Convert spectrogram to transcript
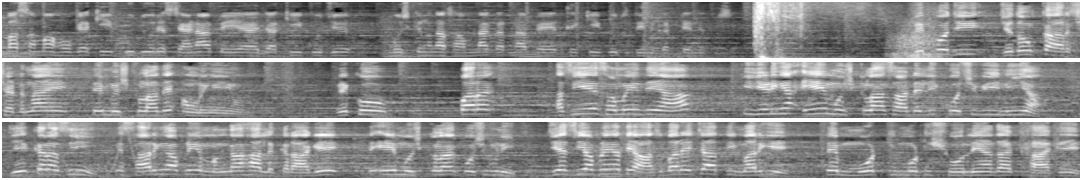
ਲੰਬਾ ਸਮਾਂ ਹੋ ਗਿਆ, ਕੀ ਕੁਝ ਉਰੇ ਸਹਿਣਾ ਪਿਆ ਜਾਂ ਕੀ ਕੁਝ ਮੁਸ਼ਕਿਲਾਂ ਦਾ ਸਾਹਮਣਾ ਕਰਨਾ ਪਿਆ, ਇੱਥੇ ਕੀ ਕੁਝ ਦਿਨ ਕੱਟੇ ਨੇ ਤੁਸੀਂ? ਵੇਖੋ ਜੀ, ਜਦੋਂ ਘਰ ਛੱਡਣਾ ਏ ਤੇ ਮੁਸ਼ਕਲਾਂ ਤੇ ਆਉਣੀਆਂ ਹੀ ਆਉਣ ਵੇਖੋ, ਪਰ ਅਸੀਂ ਇਹ ਸਮਝਦੇ ਹਾਂ ਕਿ ਜਿਹੜੀਆਂ ਇਹ ਮੁਸ਼ਕਲਾਂ ਸਾਡੇ ਲਈ ਕੁਝ ਵੀ ਨਹੀਂ ਆ, ਜੇਕਰ ਅਸੀਂ ਇਹ ਸਾਰੀਆਂ ਆਪਣੀਆਂ ਮੰਗਾਂ ਹੱਲ ਕਰਾ ਗਏ ਤੇ ਇਹ ਮੁਸ਼ਕਲਾਂ ਕੁਝ ਵੀ ਨਹੀਂ। ਜੇ ਅਸੀਂ ਆਪਣੇ ਇਤਿਹਾਸ ਬਾਰੇ ਝਾਤੀ ਮਾਰੀਏ ਤੇ ਮੁੱਠ-ਮੁੱਠ ਛੋਲਿਆਂ ਦਾ ਖਾ ਕੇ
